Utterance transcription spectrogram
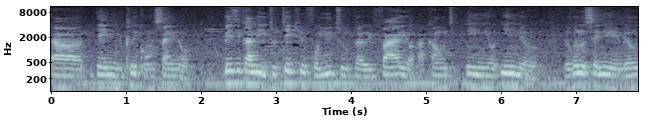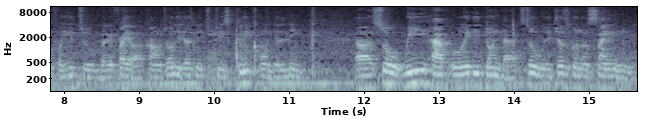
Uh, then you click on sign up. Basically, it will take you for you to verify your account in your email. They're going to send you an email for you to verify your account. All you just need to do is click on the link uh, so we have already done that so we're just gonna sign in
